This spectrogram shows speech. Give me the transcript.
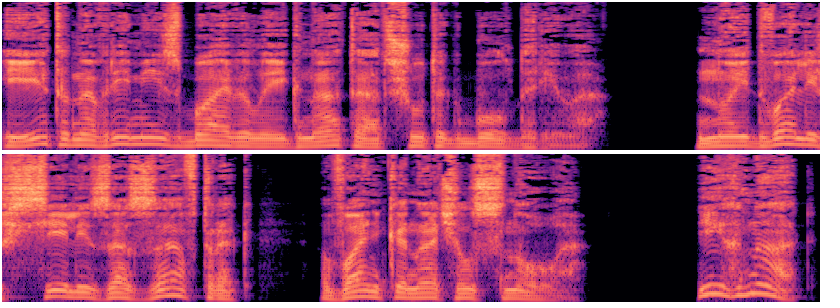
и это на время избавило Игната от шуток Болдырева. Но едва лишь сели за завтрак, Ванька начал снова. «Игнат,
